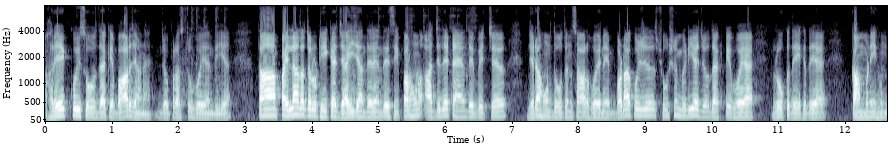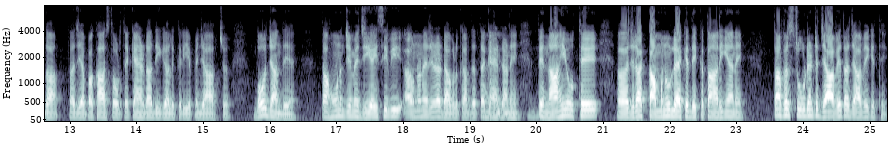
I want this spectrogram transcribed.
ਹਰੇਕ ਕੋਈ ਸੋਚਦਾ ਕਿ ਬਾਹਰ ਜਾਣਾ ਹੈ ਜੋ ਪਲੱਸ 2 ਹੋ ਜਾਂਦੀ ਹੈ ਤਾਂ ਪਹਿਲਾਂ ਤਾਂ ਚਲੋ ਠੀਕ ਹੈ ਜਾਈ ਜਾਂਦੇ ਰਹਿੰਦੇ ਸੀ। ਪਰ ਹੁਣ ਅੱਜ ਦੇ ਟਾਈਮ ਦੇ ਵਿੱਚ ਜਿਹੜਾ ਹੁਣ 2-3 ਸਾਲ ਹੋਏ ਨੇ ਬੜਾ ਕੁਝ ਸੋਸ਼ਲ ਮੀਡੀਆ ਜੋ ਦਾ ਐਕਟਿਵ ਹੋਇਆ ਲੋਕ ਦੇਖਦੇ ਆ ਕੰਮ ਨਹੀਂ ਹੁੰਦਾ। ਤਾਂ ਜੇ ਆਪਾਂ ਖਾਸ ਤੌਰ ਤੇ ਕੈਨੇਡਾ ਦੀ ਗੱਲ ਕਰੀਏ ਪੰਜਾਬ 'ਚ ਬਹੁਤ ਜਾਂਦੇ ਆ। ਤਾਂ ਹੁਣ ਜਿਵੇਂ GIC ਵੀ ਅ, ਉਹਨਾਂ ਨੇ ਜਿਹੜਾ ਡਬਲ ਕਰ ਦਿੱਤਾ ਕੈਨੇਡਾ ਨੇ ਤੇ ਨਾ ਹੀ ਉੱਥੇ ਅ, ਜਿਹੜਾ ਕੰਮ ਨੂੰ ਲੈ ਕੇ ਦਿੱਕਤਾਂ ਆ ਰਹੀਆਂ ਨੇ ਤਾਂ ਫਿਰ ਸਟੂਡੈਂਟ ਜਾਵੇ ਤਾਂ ਜਾਵੇ ਕਿੱਥੇ?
